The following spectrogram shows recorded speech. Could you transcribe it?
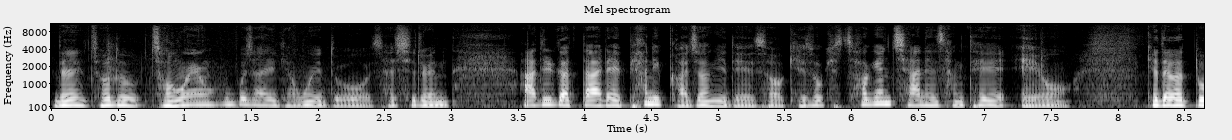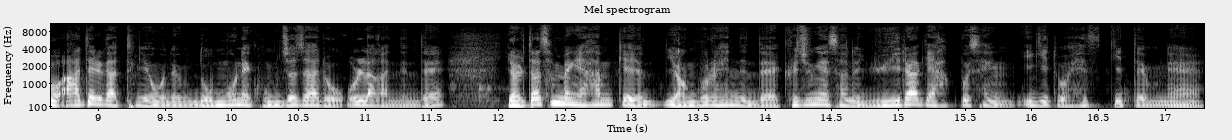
네, 저도 정호영 후보자의 경우에도 사실은 아들과 딸의 편입 과정에 대해서 계속 석연치 않은 상태예요. 게다가 또 아들 같은 경우는 논문의 공저자로 올라갔는데 15명이 함께 연구를 했는데 그 중에서는 유일하게 학부생이기도 했기 때문에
